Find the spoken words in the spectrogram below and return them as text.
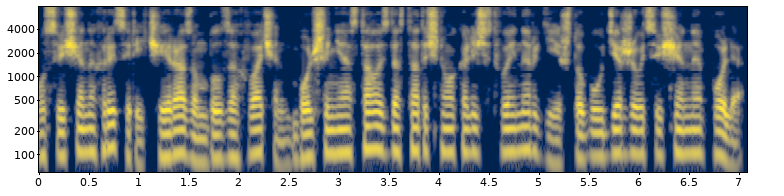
У священных рыцарей, чей разум был захвачен, больше не осталось достаточного количества энергии, чтобы удерживать священное поле.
